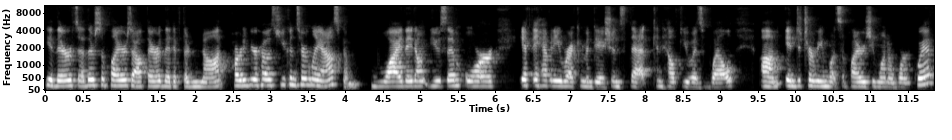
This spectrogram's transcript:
there's other suppliers out there that if they're not part of your host you can certainly ask them why they don't use them or if they have any recommendations that can help you as well um, in determining what suppliers you want to work with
